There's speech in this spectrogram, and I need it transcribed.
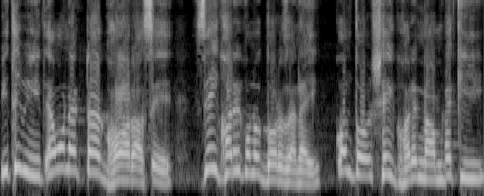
পৃথিবীতে এমন একটা ঘর আছে যেই ঘরে কোনো দরজা নাই। কোন তো সেই ঘরের নামটা কি?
